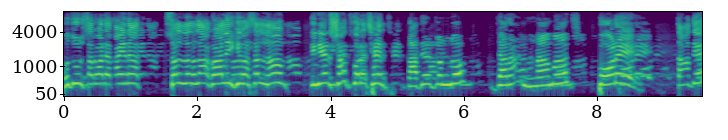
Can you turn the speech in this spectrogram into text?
হুজুর সরওয়ারে কায়নাত সাল্লাল্লাহু আলাইহি ওয়াসাল্লাম তিনি ইরশাদ করেছেন। কাদের জন্য? যারা নামাজ পড়ে তাদের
